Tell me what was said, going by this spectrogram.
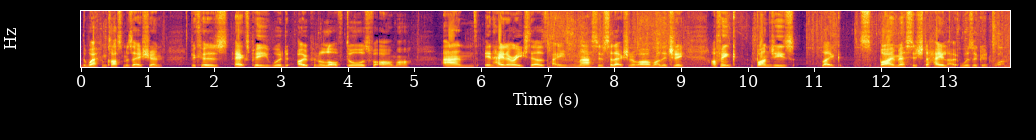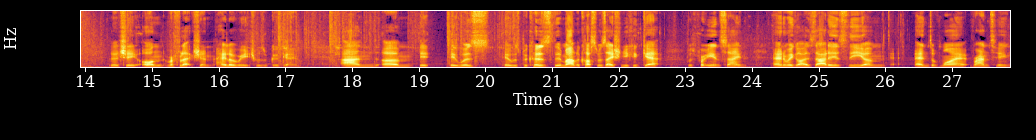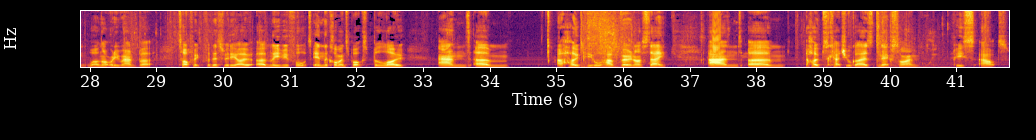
the weapon customization, because XP would open a lot of doors for armor, and in Halo Reach there's a massive selection of armor. Literally, I think Bungie's like spy message to Halo was a good one. Literally, on reflection, Halo Reach was a good game, and um, it it was it was because the amount of customization you could get was pretty insane. Anyway, guys, that is the um, end of my ranting. Well, not really rant, but topic for this video. Um, leave your thoughts in the comments box below, and um, I hope you all have a very nice day, and um, I hope to catch you guys next time. Peace out.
